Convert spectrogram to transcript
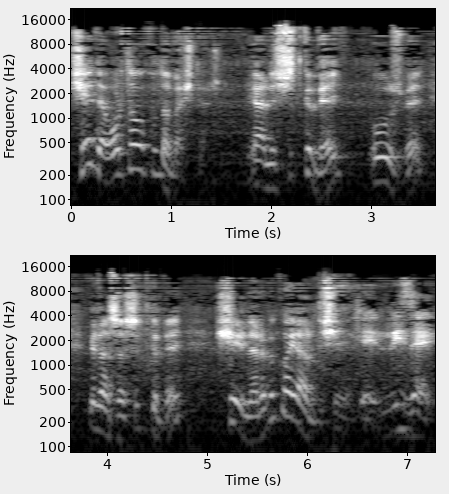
şeyde ortaokulda başlar. Yani Sıtkı Bey, Oğuz Bey, bilhassa Sıtkı Bey şiirlerimi koyardı şeye. Şey, Rize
